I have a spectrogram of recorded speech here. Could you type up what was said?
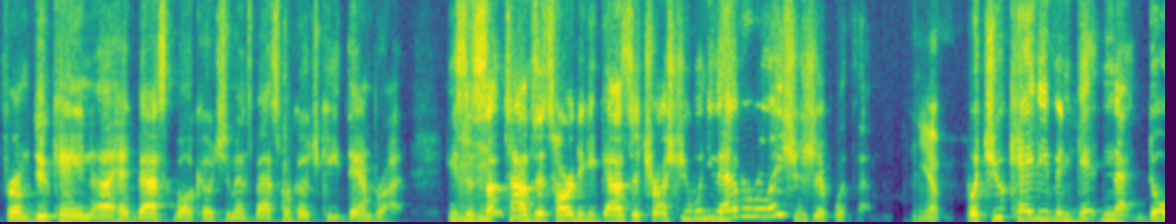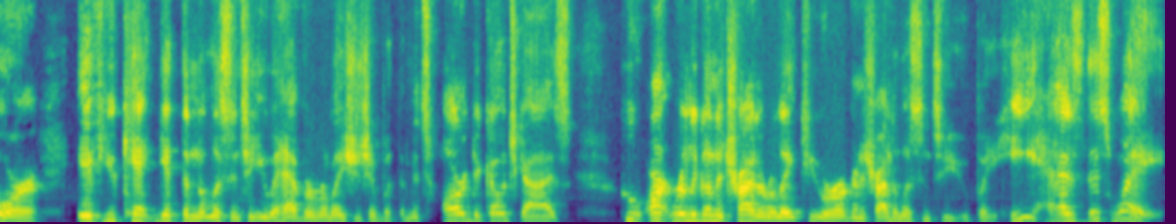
from Duquesne uh, head basketball coach, the men's basketball coach Keith Dambrot. He mm-hmm. says sometimes it's hard to get guys to trust you when you have a relationship with them. Yep. But you can't even get in that door if you can't get them to listen to you and have a relationship with them. It's hard to coach guys who aren't really going to try to relate to you or are going to try to listen to you. But he has this way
